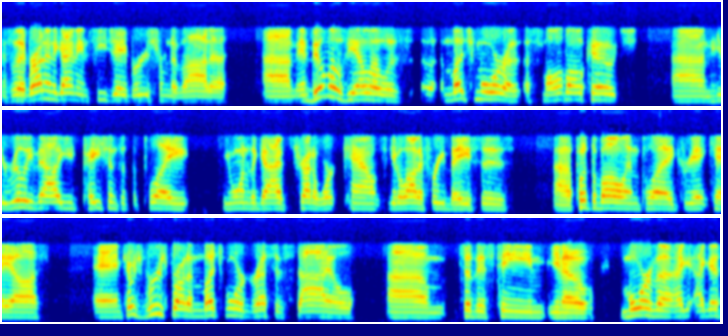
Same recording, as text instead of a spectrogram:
And so they brought in a guy named C.J. Bruce from Nevada. Um, and Bill Mosiello was uh, much more a, a small ball coach. Um, he really valued patience at the plate. He wanted the guys to try to work counts, get a lot of free bases, uh, put the ball in play, create chaos. And Coach Bruce brought a much more aggressive style um, to this team. You know, more of a, I, I guess,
